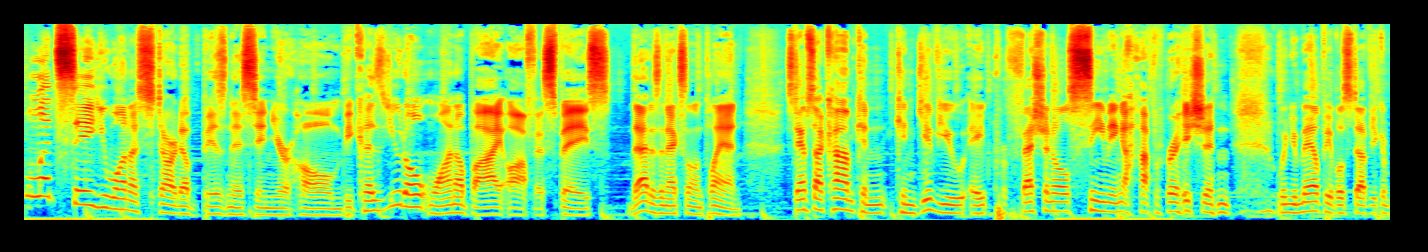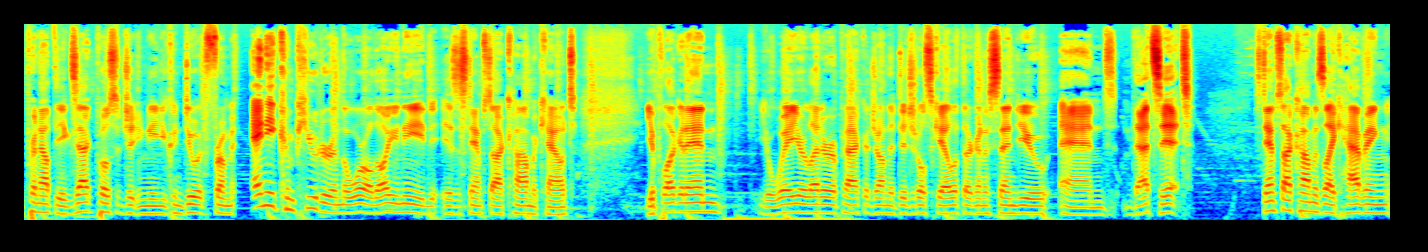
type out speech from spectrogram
Let's say you want to start a business in your home because you don't want to buy office space. That is an excellent plan. Stamps.com can can give you a professional seeming operation when you mail people stuff. You can print out the exact postage that you need. You can do it from any computer in the world. All you need is a Stamps.com account. You plug it in, you weigh your letter or package on the digital scale that they're going to send you, and that's it. Stamps.com is like having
